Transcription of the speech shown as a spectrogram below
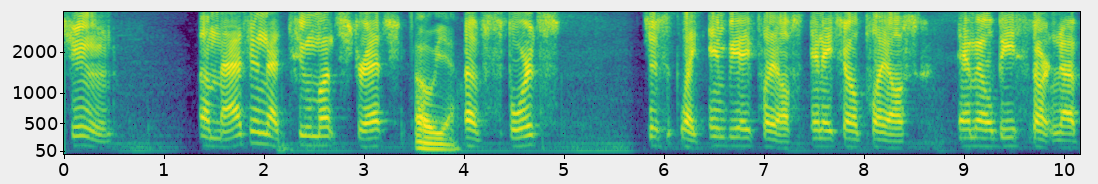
June, imagine that two month stretch Oh yeah. of sports, just like NBA playoffs, NHL playoffs, MLB starting up,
